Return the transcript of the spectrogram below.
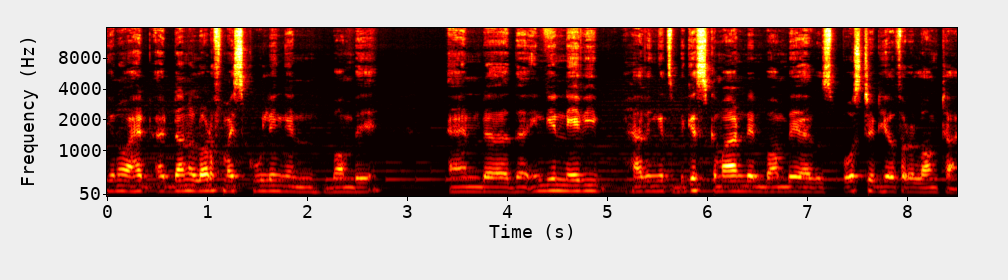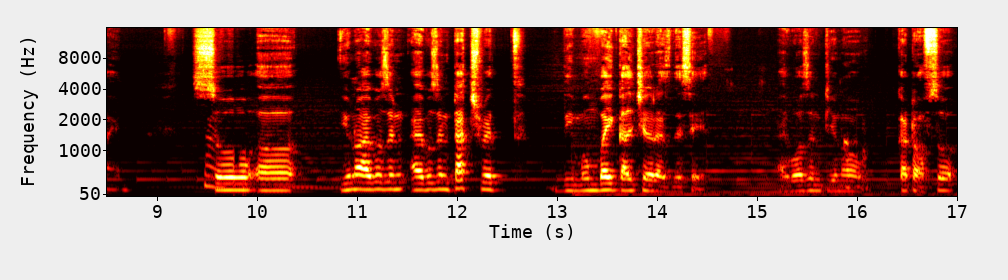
you know I had I'd done a lot of my schooling in Bombay, and uh, the Indian Navy having its biggest command in Bombay, I was posted here for a long time. So uh, you know I was in I was in touch with the Mumbai culture, as they say. I wasn't you know cut off. So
